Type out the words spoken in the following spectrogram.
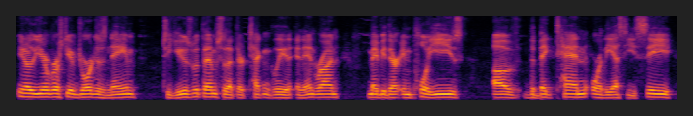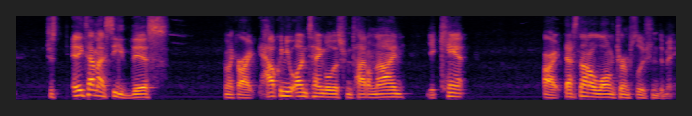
you know the university of georgia's name to use with them so that they're technically an end run maybe they're employees of the big 10 or the sec just anytime i see this i'm like all right how can you untangle this from title ix you can't. All right that's not a long-term solution to me.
